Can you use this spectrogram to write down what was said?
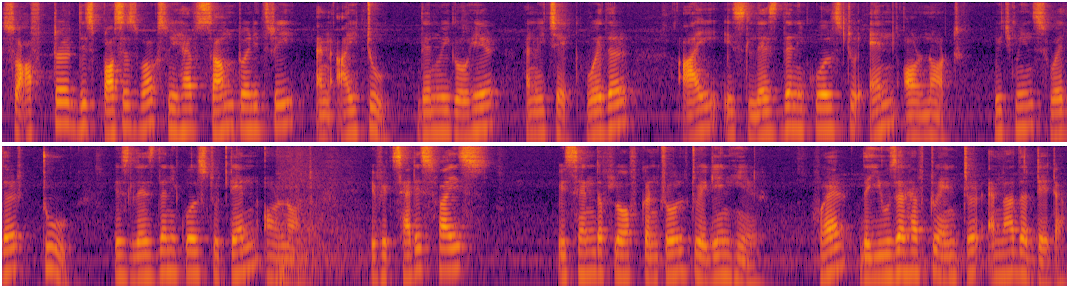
so after this process box we have sum 23 and i2 then we go here and we check whether i is less than equals to n or not which means whether 2 is less than equals to 10 or not if it satisfies, we send the flow of control to again here, where the user have to enter another data.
